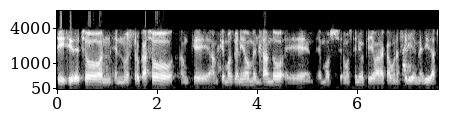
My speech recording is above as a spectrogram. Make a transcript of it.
Sí, sí, de hecho en, en nuestro caso, aunque aunque hemos venido aumentando, eh, hemos hemos tenido que llevar a cabo una serie de medidas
